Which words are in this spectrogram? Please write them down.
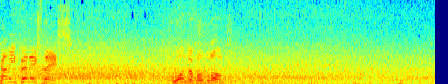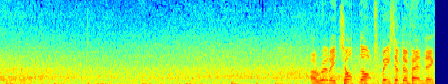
Can he finish this? Wonderful block. A really top-notch piece of defending.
